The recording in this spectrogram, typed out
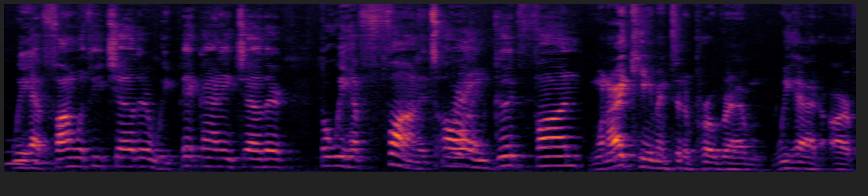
We mm. have fun with each other, we pick on each other, but we have fun. It's all in good fun. When I came into the program, we had our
